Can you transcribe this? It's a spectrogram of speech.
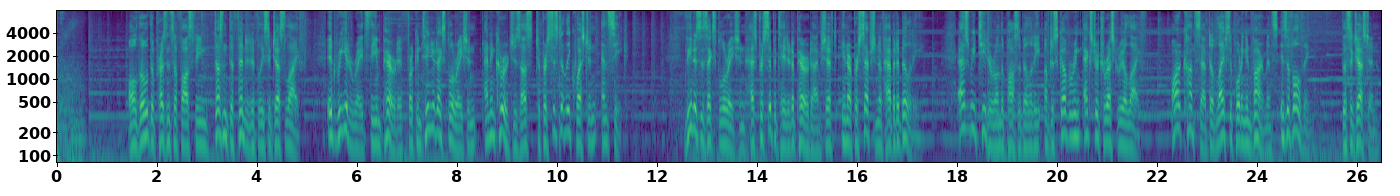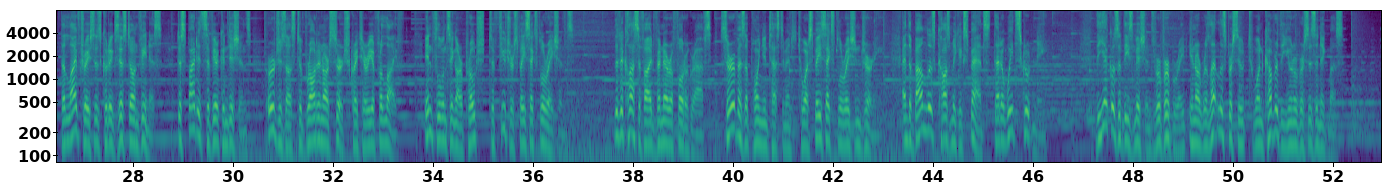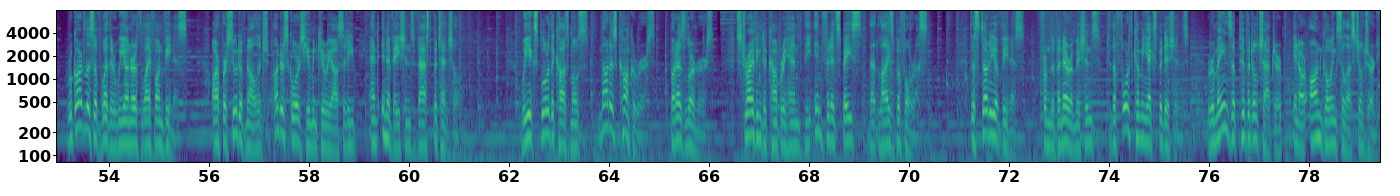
Although the presence of phosphine doesn't definitively suggest life, it reiterates the imperative for continued exploration and encourages us to persistently question and seek. Venus's exploration has precipitated a paradigm shift in our perception of habitability. As we teeter on the possibility of discovering extraterrestrial life, our concept of life supporting environments is evolving. The suggestion that life traces could exist on Venus, despite its severe conditions, urges us to broaden our search criteria for life, influencing our approach to future space explorations. The declassified Venera photographs serve as a poignant testament to our space exploration journey and the boundless cosmic expanse that awaits scrutiny. The echoes of these missions reverberate in our relentless pursuit to uncover the universe's enigmas. Regardless of whether we unearth life on Venus, our pursuit of knowledge underscores human curiosity and innovation's vast potential. We explore the cosmos not as conquerors, but as learners, striving to comprehend the infinite space that lies before us. The study of Venus, from the Venera missions to the forthcoming expeditions, remains a pivotal chapter in our ongoing celestial journey.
